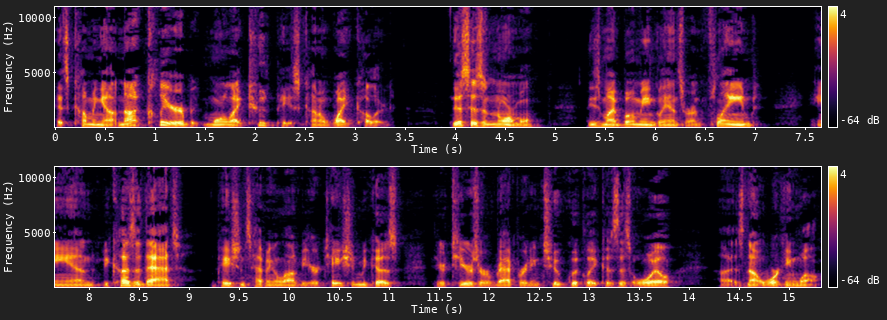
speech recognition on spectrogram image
it's coming out not clear, but more like toothpaste, kind of white colored. This isn't normal. These meibomian glands are inflamed, and because of that, the patient's having a lot of irritation because their tears are evaporating too quickly because this oil uh, is not working well.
